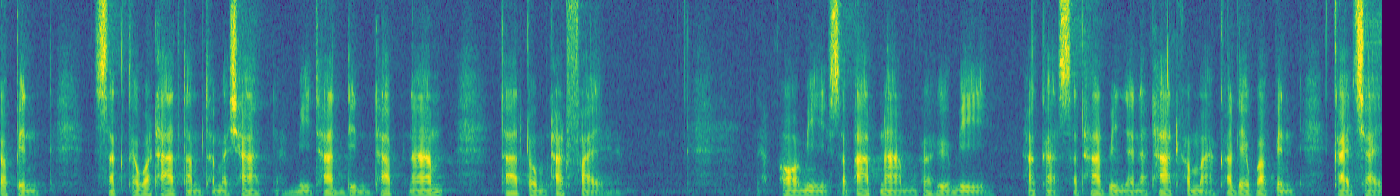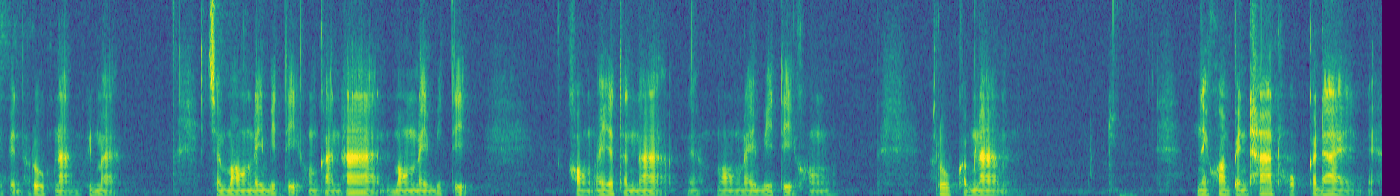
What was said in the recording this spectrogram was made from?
ก็เป็นสักแต่ว่าธาตุตามธรรมชาตินะมีธาตุดินธาตุน้ำธาตุลมธาตุไฟนะพอมีสภาพนามก็คือมีอากาศธาตุวิญญาณธาตุเข้ามา ก็เรียกว่าเป็นกายใจเป็นรูปนามขึ้นมา จะมองในมิติของการห้ามองในมิติ ของอายตนะนะมองในมิติของรูปกับนาม ในความเป็นธาตุหกก็ได้นะ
